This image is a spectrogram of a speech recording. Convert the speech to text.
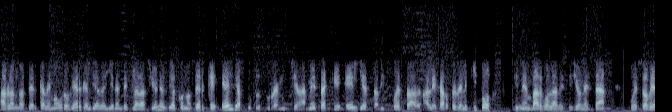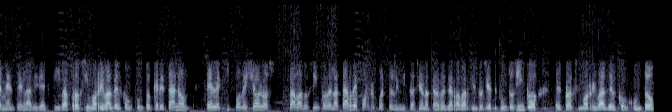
hablando acerca de Mauro Gerga, el día de ayer en declaraciones dio a conocer que él ya puso su renuncia en la mesa, que él ya está dispuesto a alejarse del equipo, sin embargo la decisión está pues obviamente en la directiva. Próximo rival del conjunto queretano, el equipo de Cholos, sábado 5 de la tarde, por supuesto la invitación a través de Radar 107.5, el próximo rival del conjunto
